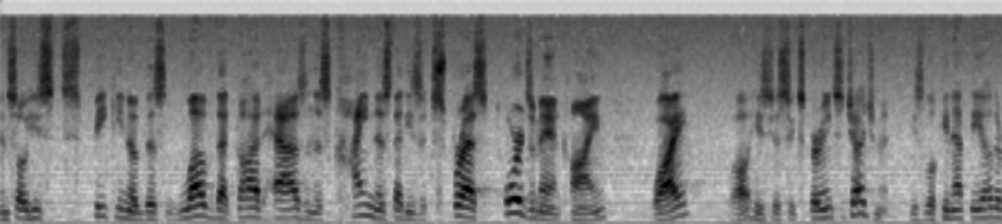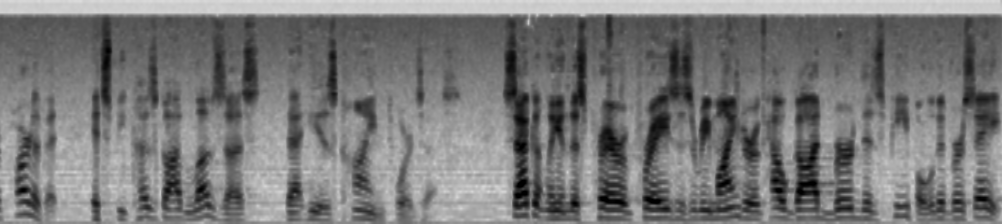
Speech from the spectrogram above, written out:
And so he's speaking of this love that God has and this kindness that he's expressed towards mankind. Why? Well, he's just experienced judgment. He's looking at the other part of it. It's because God loves us that he is kind towards us. Secondly, in this prayer of praise is a reminder of how God birthed his people. Look at verse 8.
